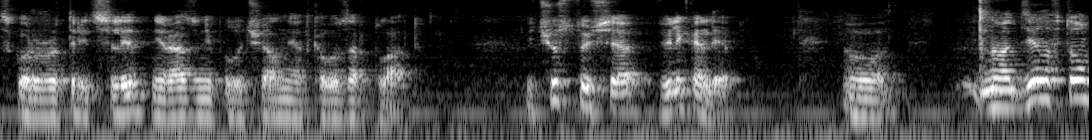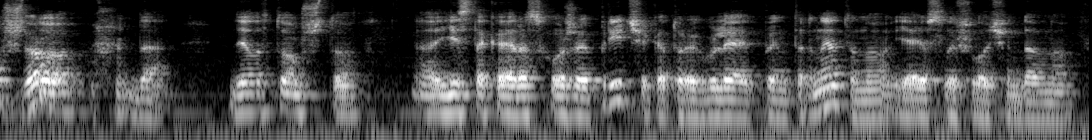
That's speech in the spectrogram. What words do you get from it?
скоро уже 30 лет ни разу не получал ни от кого зарплату. И чувствую себя великолепно. Вот. Но дело в том, что, да, дело в том, что э, есть такая расхожая притча, которая гуляет по интернету, но я ее слышал очень давно –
